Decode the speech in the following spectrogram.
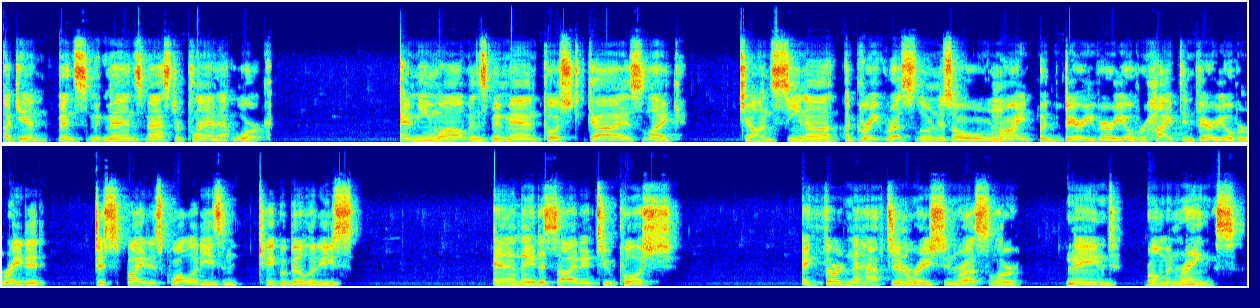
Again, Vince McMahon's master plan at work. And meanwhile, Vince McMahon pushed guys like John Cena, a great wrestler in his own right, but very, very overhyped and very overrated, despite his qualities and capabilities. And they decided to push a third and a half generation wrestler named Roman Reigns,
